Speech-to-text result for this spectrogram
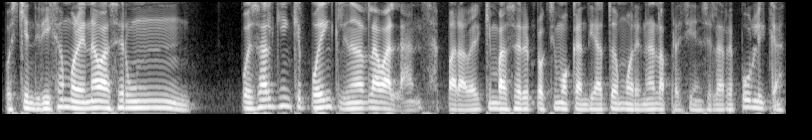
pues quien dirija Morena va a ser un, pues alguien que puede inclinar la balanza para ver quién va a ser el próximo candidato de Morena a la presidencia de la República.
